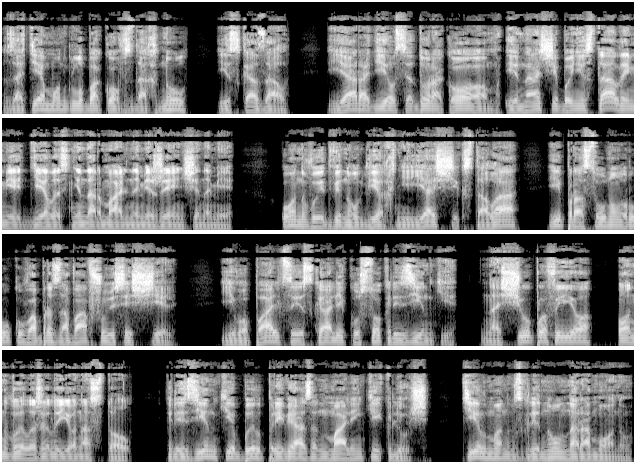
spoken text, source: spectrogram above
Затем он глубоко вздохнул и сказал, «Я родился дураком, иначе бы не стал иметь дело с ненормальными женщинами». Он выдвинул верхний ящик стола и просунул руку в образовавшуюся щель. Его пальцы искали кусок резинки. Нащупав ее, он выложил ее на стол. К резинке был привязан маленький ключ. Тилман взглянул на Рамону.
